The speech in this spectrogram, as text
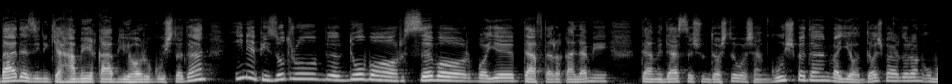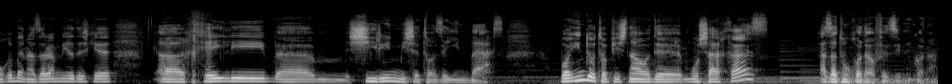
بعد از اینی که همه قبلی ها رو گوش دادن این اپیزود رو دو بار سه بار با یه دفتر قلمی دم دستشون داشته باشن گوش بدن و یادداشت بردارن. اون موقع به نظرم میادش که خیلی شیرین میشه تازه این بحث. با این دوتا پیشنهاد مشخص ازتون خداحافظی می‌کنم.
